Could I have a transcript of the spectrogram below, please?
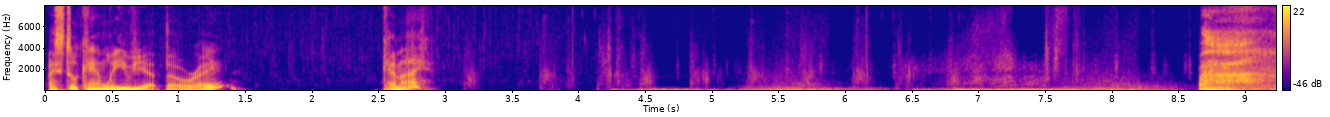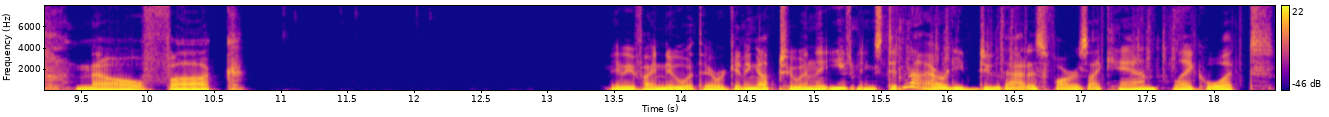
I still can't leave yet, though, right? Can I? No, fuck. Maybe if I knew what they were getting up to in the evenings. Didn't I already do that as far as I can? Like, what?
